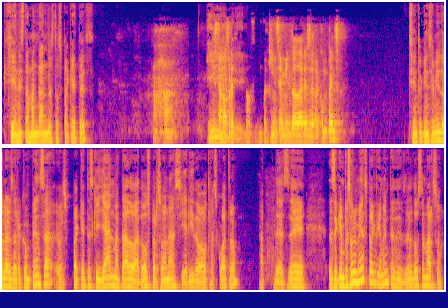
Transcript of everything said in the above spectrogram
quién está mandando estos paquetes. Ajá. Y están ofreciendo 115 mil dólares de recompensa. 115 mil dólares de recompensa, los paquetes que ya han matado a dos personas y herido a otras cuatro, desde, desde que empezó el mes prácticamente, desde el 2 de marzo.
